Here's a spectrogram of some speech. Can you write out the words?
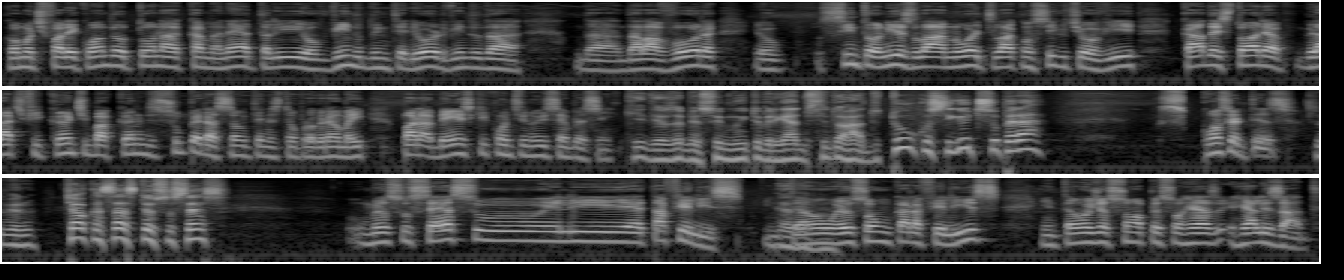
Como eu te falei, quando eu tô na caminhoneta ali, ouvindo do interior, vindo da, da, da lavoura, eu sintonizo lá à noite, lá consigo te ouvir. Cada história gratificante e bacana de superação que tem nesse teu programa aí. Parabéns, que continue sempre assim. Que Deus abençoe. Muito obrigado me sinto honrado. Tu conseguiu te superar? Com certeza. Superou. Já alcançaste teu sucesso? O meu sucesso, ele é tá feliz. Então, é eu sou um cara feliz, então eu já sou uma pessoa realizada.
